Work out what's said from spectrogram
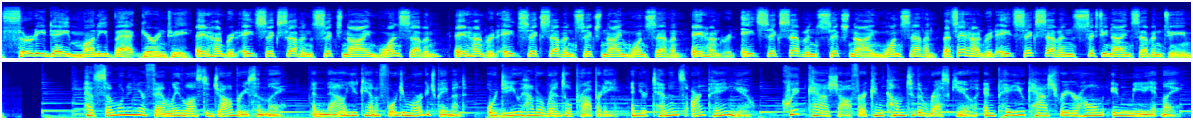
30 day money back guarantee. 800 867 6917. 800 867 6917. 800 867 6917. That's 800 867 6917. Has someone in your family lost a job recently and now you can't afford your mortgage payment? Or do you have a rental property and your tenants aren't paying you? Quick Cash Offer can come to the rescue and pay you cash for your home immediately.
